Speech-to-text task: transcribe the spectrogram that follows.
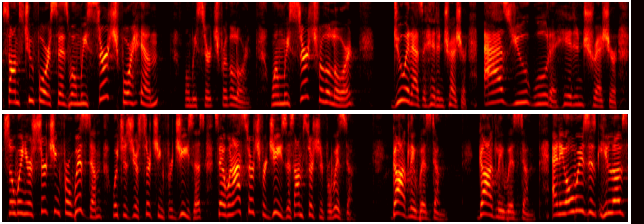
Psalms 2 4 says, When we search for him, when we search for the Lord, when we search for the Lord, do it as a hidden treasure, as you would a hidden treasure. So when you're searching for wisdom, which is you're searching for Jesus, say, when I search for Jesus, I'm searching for wisdom, godly wisdom. Godly wisdom. And he always is, he loves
